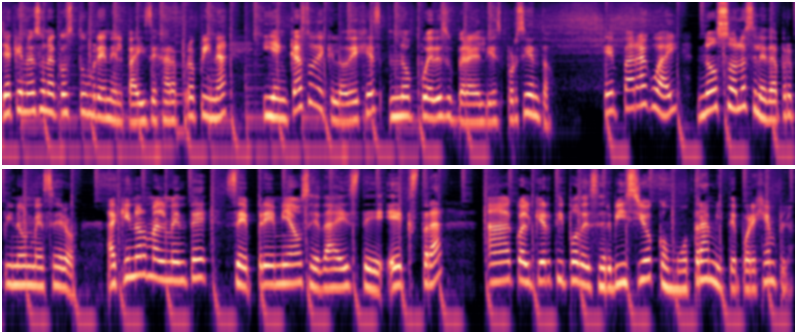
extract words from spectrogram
ya que no es una costumbre en el país dejar propina y en caso de que lo dejes no puede superar el 10%. En Paraguay no solo se le da propina a un mesero, aquí normalmente se premia o se da este extra a cualquier tipo de servicio como trámite, por ejemplo.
